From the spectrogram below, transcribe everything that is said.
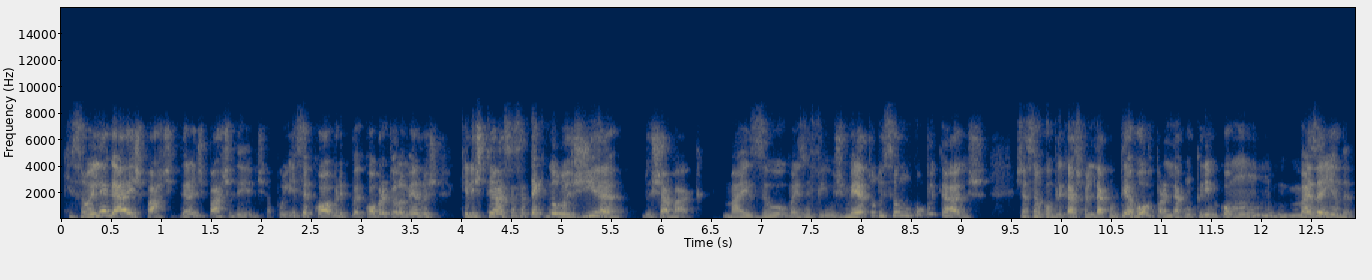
que são ilegais, parte, grande parte deles. A polícia cobra, cobra, pelo menos, que eles tenham acesso à tecnologia do Shabak. Mas, o, mas, enfim, os métodos são complicados já são complicados para lidar com terror, para lidar com crime comum, mais ainda.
